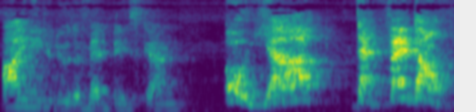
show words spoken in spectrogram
I need to do the med bay scan. Oh yeah? Then fell down.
